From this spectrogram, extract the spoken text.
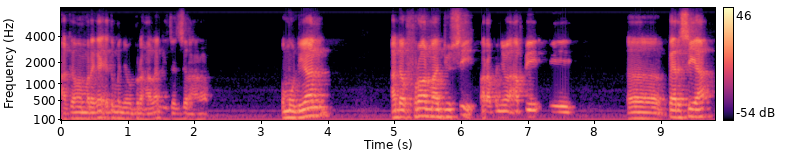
agama mereka itu menyembah berhala di Jazirah Arab. Kemudian ada front majusi para penyembah api di eh, Persia.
